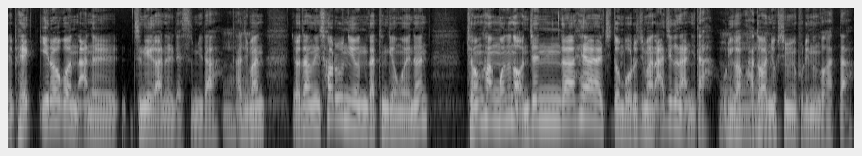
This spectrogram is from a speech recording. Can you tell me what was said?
101억 원 안을 증액안을 냈습니다. 음. 하지만 여당의 서른 의원 같은 경우에는 경항모는 언젠가 해야 할지도 모르지만 아직은 아니다. 우리가 음. 과도한 욕심을 부리는 것 같다.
